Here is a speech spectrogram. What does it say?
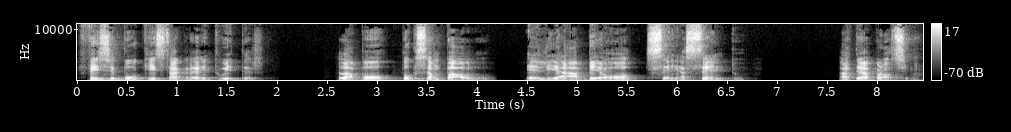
Facebook, Instagram e Twitter. Labo PUC São Paulo. L-A-B-O sem acento. Até a próxima.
